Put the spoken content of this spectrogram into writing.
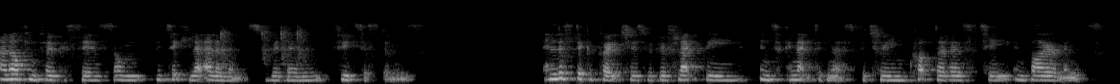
and often focuses on particular elements within food systems holistic approaches would reflect the interconnectedness between crop diversity, environments,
